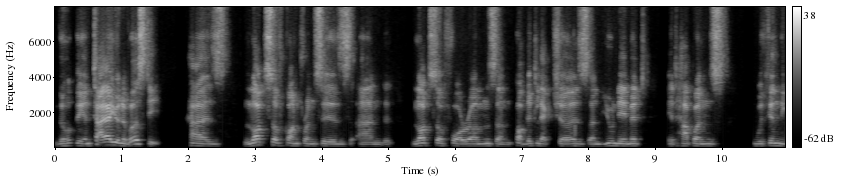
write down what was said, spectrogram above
The, the entire university has lots of conferences and lots of forums and public lectures and you name it, it happens within the,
